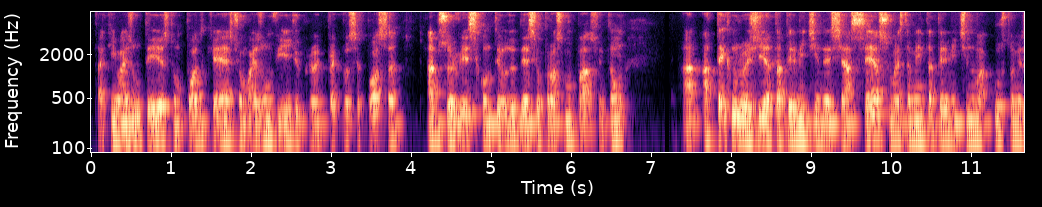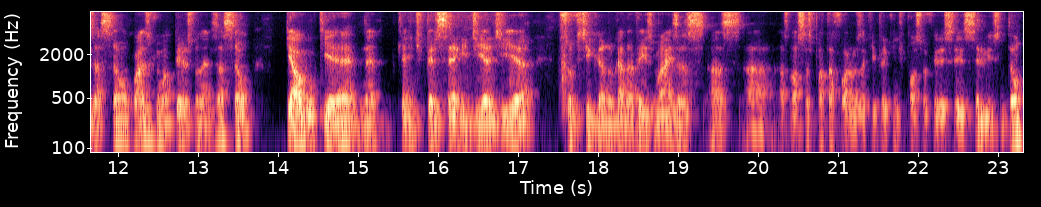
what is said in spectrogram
está aqui mais um texto, um podcast ou mais um vídeo para que você possa absorver esse conteúdo e dê seu próximo passo. Então, a, tecnologia está permitindo esse acesso, mas também está permitindo uma customização, quase que uma personalização, que é algo que é, né, que a gente persegue dia a dia, sofisticando cada vez mais as, as, a, as nossas plataformas aqui para que a gente possa oferecer esse serviço. Então,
